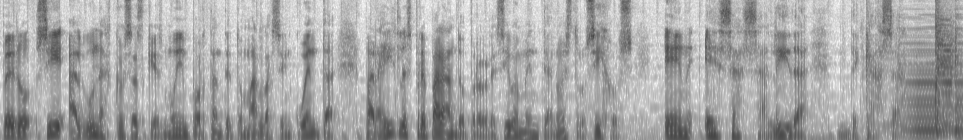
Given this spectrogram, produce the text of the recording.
pero sí algunas cosas que es muy importante tomarlas en cuenta para irles preparando progresivamente a nuestros hijos en esa salida de casa.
